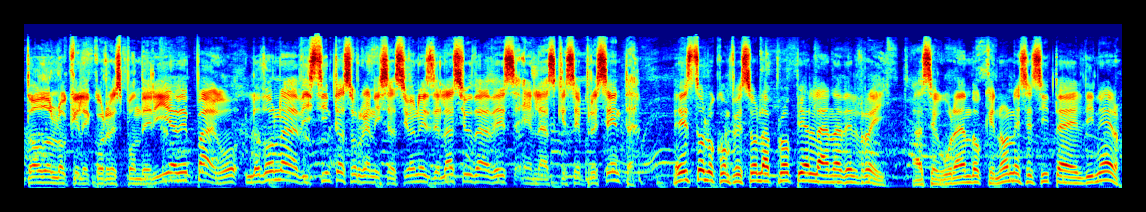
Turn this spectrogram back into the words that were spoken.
Todo lo que le correspondería de pago lo dona a distintas organizaciones de las ciudades en las que se presenta. Esto lo confesó la propia Lana del Rey, asegurando que no necesita el dinero.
